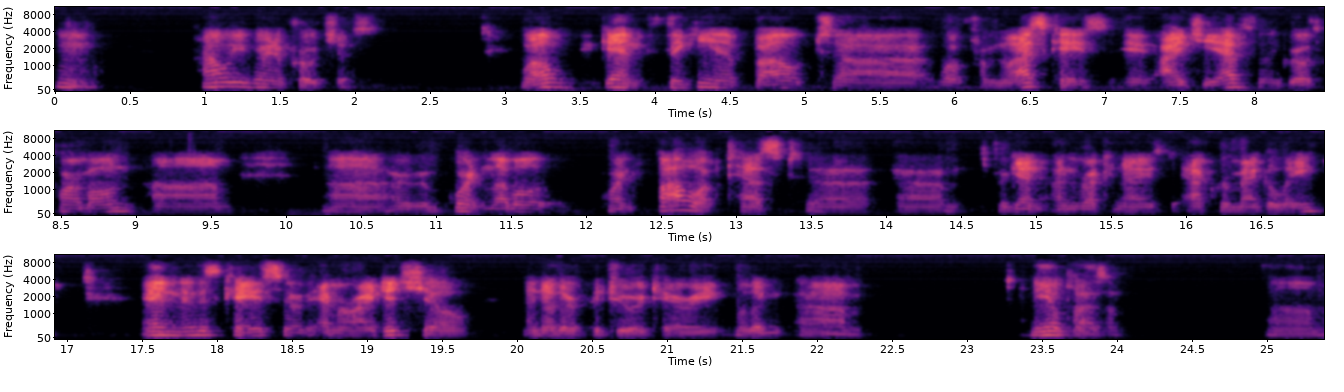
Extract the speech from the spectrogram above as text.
Hmm. How are you going to approach this? Well, again, thinking about, uh, well, from the last case, IGF, the growth hormone, um, uh, are an important level important follow-up test uh, um, again, unrecognized acromegaly. And in this case, the MRI did show another pituitary um, neoplasm. Um,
